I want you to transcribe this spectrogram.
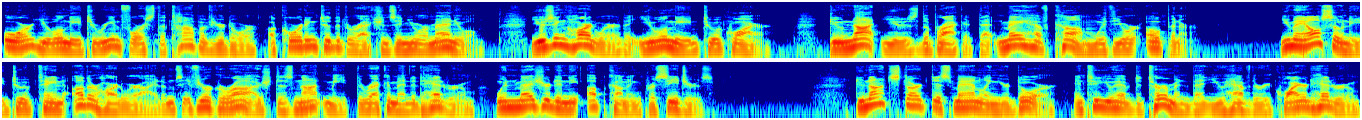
or you will need to reinforce the top of your door according to the directions in your manual, using hardware that you will need to acquire. Do not use the bracket that may have come with your opener. You may also need to obtain other hardware items if your garage does not meet the recommended headroom when measured in the upcoming procedures. Do not start dismantling your door until you have determined that you have the required headroom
